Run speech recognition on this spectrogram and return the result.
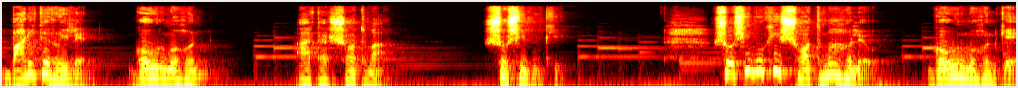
বাড়িতে রইলেন গৌরমোহন আর তার সৎমা শশীমুখী। শশীমুখী সৎমা হলেও গৌরমোহনকে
